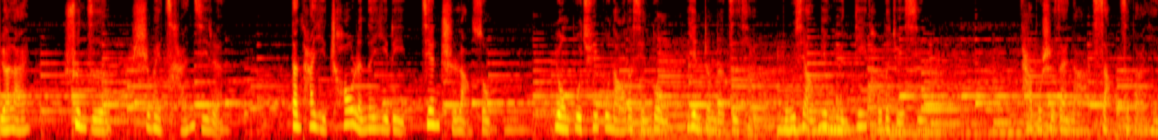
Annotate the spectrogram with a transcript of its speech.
原来，顺子是位残疾人，但他以超人的毅力坚持朗诵，用不屈不挠的行动印证着自己不向命运低头的决心。他不是在拿嗓子发音，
